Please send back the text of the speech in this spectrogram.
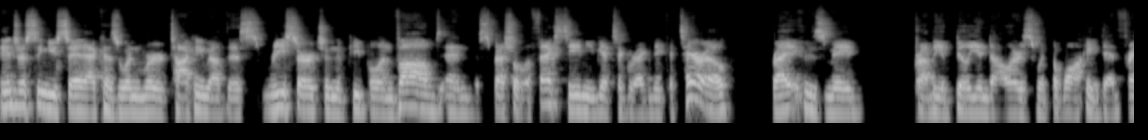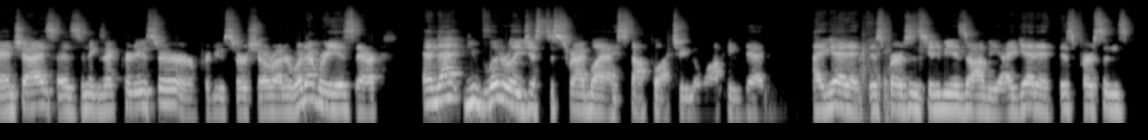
interesting you say that because when we're talking about this research and the people involved and the special effects team, you get to Greg Nicotero, right, who's made probably a billion dollars with the Walking Dead franchise as an exec producer or producer, showrunner, whatever he is there. And that you've literally just described why I stopped watching The Walking Dead. I get it. This person's going to be a zombie. I get it. This person's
